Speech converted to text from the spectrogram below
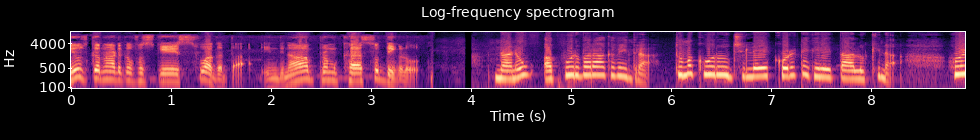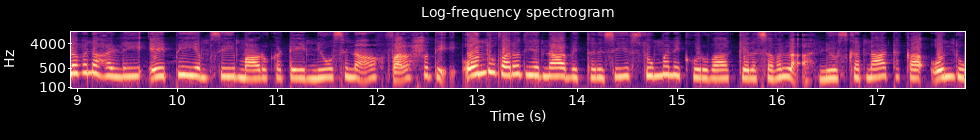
ನ್ಯೂಸ್ ಕರ್ನಾಟಕ ಫಸ್ಟ್ಗೆ ಸ್ವಾಗತ. ಇಂದಿನ ಪ್ರಮುಖ ಸುದ್ದಿಗಳು. ನಾನು ಅಪೂರ್ವ ರಾಘವೇಂದ್ರ, ತುಮಕೂರು ಜಿಲ್ಲೆ ಕೊರಟಗೆರೆ ತಾಲೂಕಿನ ಹುಳವನಹಳ್ಳಿ ಎಪಿಎಂಸಿ ಮಾರುಕಟ್ಟೆ ನ್ಯೂಸ್ನ ಫಲಶ್ರುತಿ ಒಂದು ವರದಿಯನ್ನ ವಿತರಿಸಿ ಸುಮ್ಮನೆ ಕೂರುವ ಕೆಲಸವಲ್ಲ ನ್ಯೂಸ್ ಕರ್ನಾಟಕ ಒಂದು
